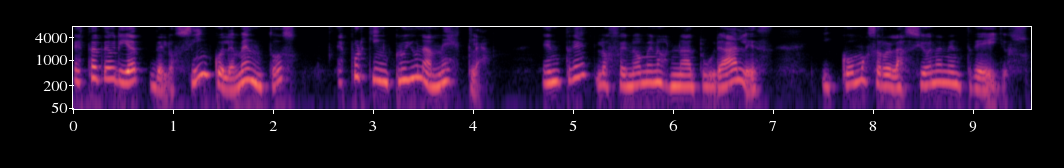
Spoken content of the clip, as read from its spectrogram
esta teoría de los cinco elementos es porque incluye una mezcla entre los fenómenos naturales y cómo se relacionan entre ellos.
